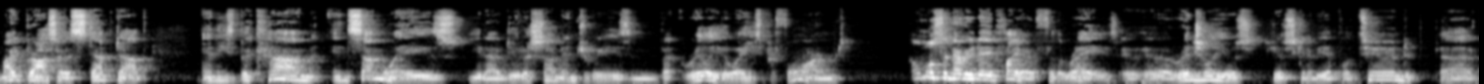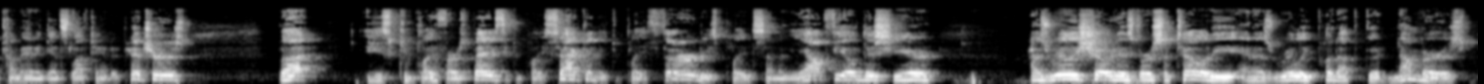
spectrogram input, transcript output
Mike Brosseau has stepped up, and he's become, in some ways, you know, due to some injuries, and but really the way he's performed, almost an everyday player for the Rays. It, it, originally, it was just going to be a platoon to uh, come in against left-handed pitchers, but he can play first base, he can play second, he can play third. He's played some in the outfield this year. Has really showed his versatility and has really put up good numbers.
